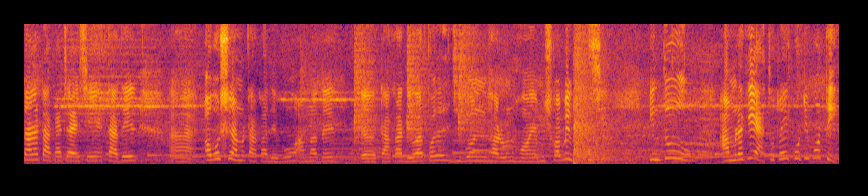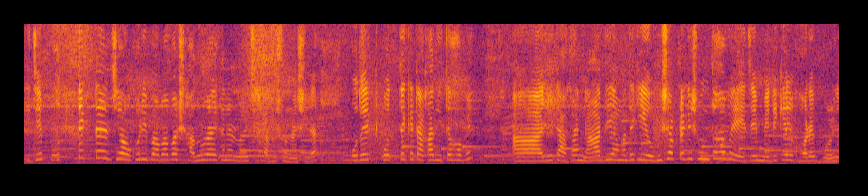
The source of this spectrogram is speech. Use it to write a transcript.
তারা টাকা চাইছে, তাদের অবশ্যই আমরা টাকা দেব। আমাদের টাকা দেওয়ার পর জীবন ধারণ হয়, আমি সবই বুঝছি। কিন্তু আমরা কি এতটাই কোটিপতি যে প্রত্যেকটা যে অঘরী বাবা বা সাধুরা এখানে রয়েছে, সাধু সন্ন্যাসীরা, ওদের প্রত্যেকে টাকা দিতে হবে? আর যে টাকা না দিয়ে আমাদেরকে এই অভিশাপটাকে শুনতে হবে? যে মেডিকেল ঘরে ভরে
